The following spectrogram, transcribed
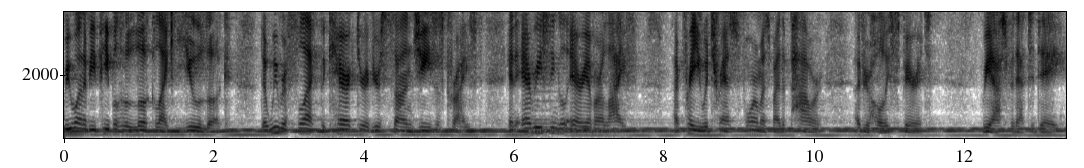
We want to be people who look like you look, that we reflect the character of your Son, Jesus Christ, in every single area of our life. I pray you would transform us by the power of your Holy Spirit. We ask for that today.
